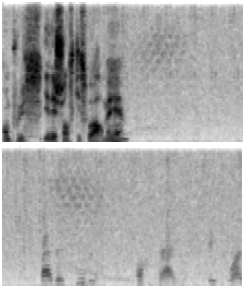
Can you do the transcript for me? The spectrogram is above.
En plus, il y a des chances qu'il soit armé. Pas de cible. Portail. Étoile.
